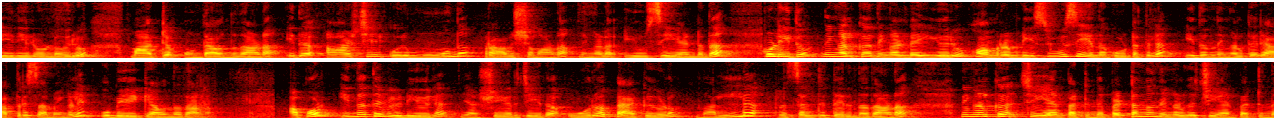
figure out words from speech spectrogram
രീതിയിലുള്ള ഒരു മാറ്റം ഉണ്ടാവുന്നതാണ്. ഇത് ആഴ്ചയിൽ ഒരു മൂന്ന് പ്രാവശ്യമാണ് നിങ്ങൾ യൂസ് ചെയ്യേണ്ടത്. അപ്പോൾ ഇതും നിങ്ങൾക്ക് നിങ്ങളുടെ ഈ ഒരു ഹോം റെമഡീസ് യൂസ് ചെയ്യുന്ന കൂട്ടത്തിൽ ഇതും നിങ്ങൾക്ക് രാത്രി സമയങ്ങളിൽ ഉപയോഗിക്കാവുന്നതാണ്. അപ്പോൾ ഇന്നത്തെ വീഡിയോയിൽ ഞാൻ ഷെയർ ചെയ്ത ഓരോ പാക്കുകളും നല്ല റിസൾട്ട് തരുന്നതാണ്. നിങ്ങൾക്ക് ചെയ്യാൻ പറ്റുന്ന പെട്ടെന്ന് നിങ്ങൾക്ക് ചെയ്യാൻ പറ്റുന്ന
